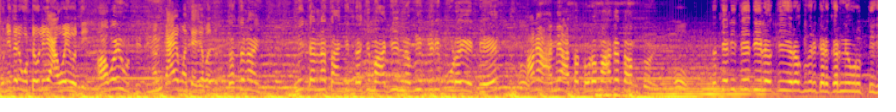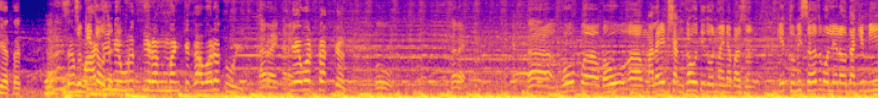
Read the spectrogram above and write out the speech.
कुणीतरी उठवलेली आवई होती. आवड होती ती. काय मत त्याच्याबद्दल? तसं नाही. मी त्यांना सांगितलं की माझी नवी पिढी पुढे येते आणि आम्ही आता थोडं मागं थांबतोय. हो. तर त्यांनी ते दिलं की रघुवीर केडकर निवृत्ती घेतात. तर चुकीचं होतं माझी ते. निवृत्ती रंगमंचकावरच होईल. खरं आहे खरं हो. खरं आहे. अ, खूप अ, भाऊ अ, मला एक शंका होती दोन महिन्यापासून की तुम्ही सहज बोललेला होता की मी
